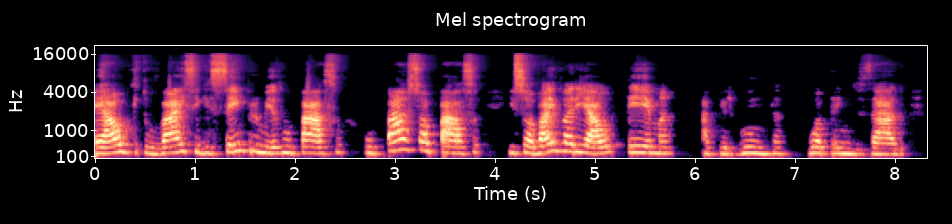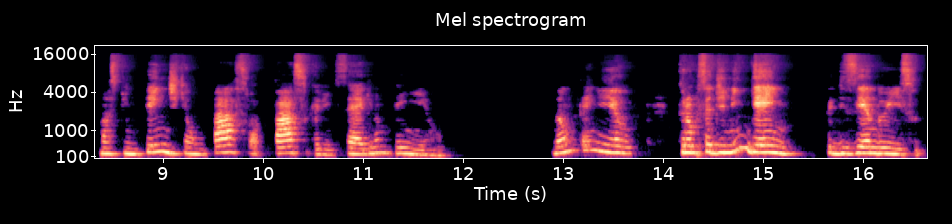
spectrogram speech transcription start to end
é algo que tu vai seguir sempre o mesmo passo, o passo a passo, e só vai variar o tema, a pergunta, o aprendizado, mas tu entende que é um passo a passo que a gente segue, não tem erro. Não tem erro. Tu não precisa de ninguém te dizendo isso.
